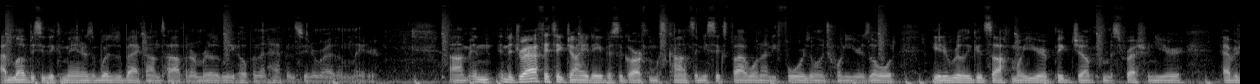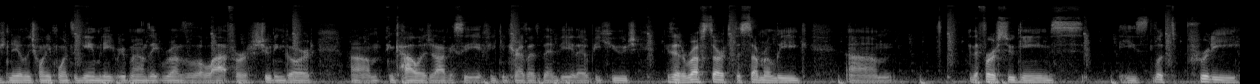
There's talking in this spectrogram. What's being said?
I'd love to see the Commanders and Wizards back on top, and I'm really, really hoping that happens sooner rather than later. Um, in, in the draft, they take Johnny Davis, a guard from Wisconsin. He's 6'5", 194. He's only 20 years old. He had a really good sophomore year, a big jump from his freshman year. Averaged nearly 20 points a game and eight rebounds. Eight rebounds is a lot for a shooting guard um, in college. And obviously, if he can translate to the NBA, that would be huge. He's had a rough start to the summer league. Um, the first two games, he's looked pretty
